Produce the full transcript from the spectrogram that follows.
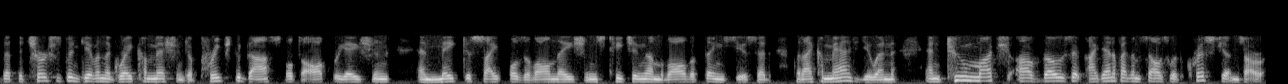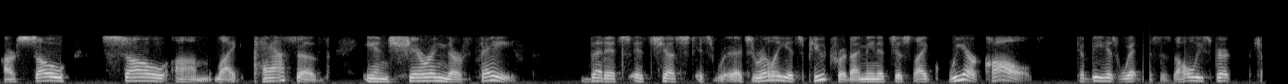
that the church has been given the great commission to preach the gospel to all creation and make disciples of all nations, teaching them of all the things you said that I commanded you. And and too much of those that identify themselves with Christians are are so so um, like passive in sharing their faith that it's it's just it's it's really it's putrid. I mean, it's just like we are called to be his witnesses. The Holy Spirit shall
